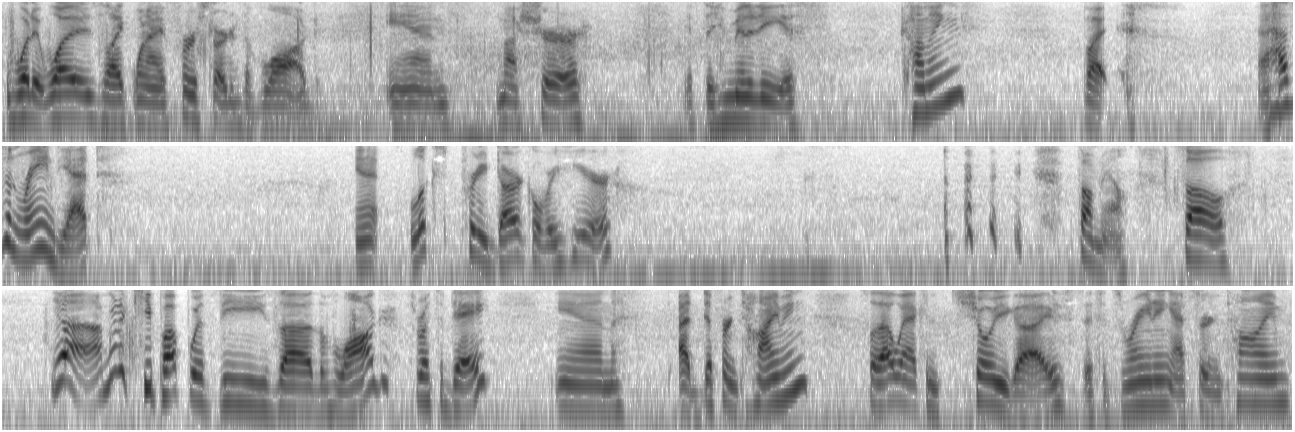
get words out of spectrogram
what it was like when I first started the vlog. And I'm not sure if the humidity is coming, but it hasn't rained yet. And it looks pretty dark over here. Thumbnail. So yeah, I'm gonna keep up with these uh, the vlog throughout the day and at different timing, so that way I can show you guys if it's raining at certain time.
